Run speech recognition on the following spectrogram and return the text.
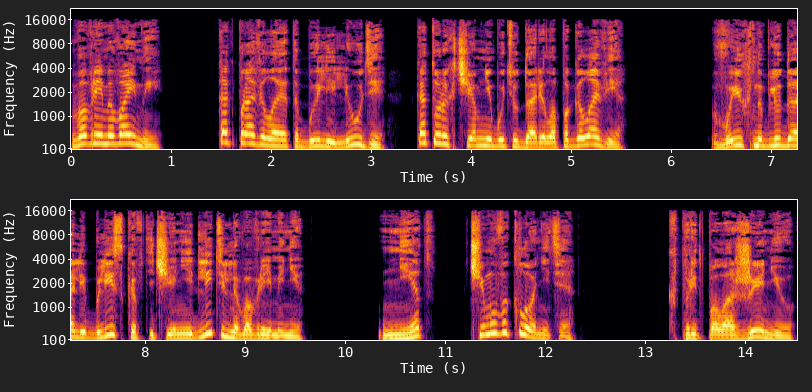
во время войны. Как правило, это были люди, которых чем-нибудь ударило по голове. Вы их наблюдали близко в течение длительного времени? Нет. Чему вы клоните? К предположению,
